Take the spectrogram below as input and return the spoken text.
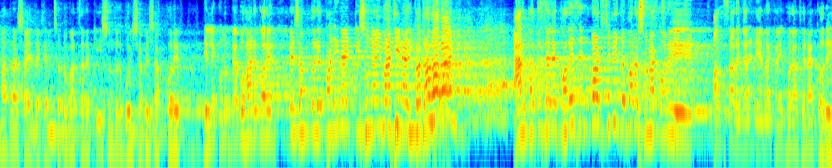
মাদ্রাসায় দেখেন, ছোট বাচ্চারা কি সুন্দর বৈশা পেশাব করে। এলেগুলো ব্যবহার করে, পেশাব করে, পানি নাই, টিস্যু নাই, মাটি নাই। কথা বলেন! আর কত ছেলে কলেজ ইউনিভার্সিটিতে পড়াশোনা করে? পালসার গাড়ি নিয়ে এলাকায় ঘোরাফেরা করে।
